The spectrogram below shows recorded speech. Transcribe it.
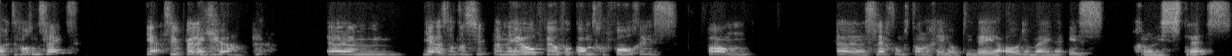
Mag ik de volgende slide? Ja, super, dankjewel. Um, ja, dus wat een, een heel veel voorkomend gevolg is van uh, slechte omstandigheden op die WHO-domeinen is chronische stress.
